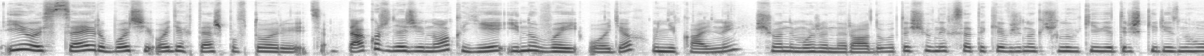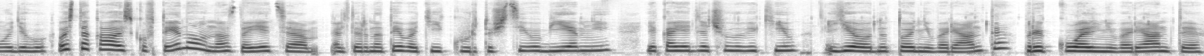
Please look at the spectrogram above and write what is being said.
І ось цей робочий одяг теж повторюється. Також для жінок є і новий одяг, унікальний, що не може не радувати, що в них все-таки в жінок чоловіків є трішки різного одягу. Ось така ось ковтина. У нас здається альтернатива тій курточці об'ємній, яка є для чоловіків. Є однотонні варіанти, прикольні варіанти.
